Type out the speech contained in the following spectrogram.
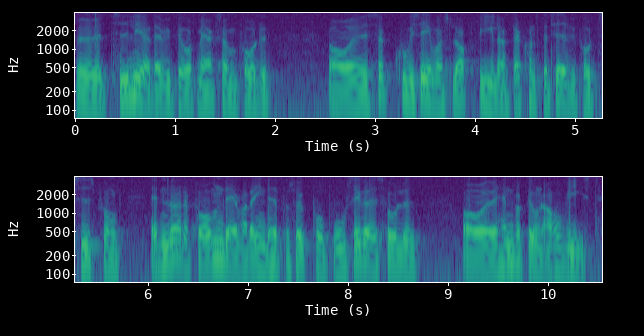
øh, tidligere, da vi blev opmærksomme på det. Og øh, så kunne vi se i vores logfiler, der konstaterede vi på et tidspunkt, at en lørdag formiddag var der en, der havde forsøgt på at bruge sikkerhedshullet, og øh, han var blevet afvist.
